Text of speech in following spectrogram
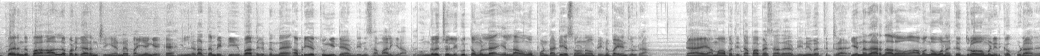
எப்ப இருந்துப்பா ஹால்ல படுக்க ஆரம்பிச்சீங்கன்னு பையன் கேட்க? இல்லடா தம்பி டிவி பார்த்துக்கிட்டு இருந்தேன். அப்படியே தூங்கிட்டேன் அப்படின்னு சமாளிக்கிறாப்ல. உங்களை சொல்லி குத்தம் இல்ல எல்லாம் உங்க பொண்டாட்டிய சொல்லணும் அப்படின்னு பையன் சொல்றான். டேய் அம்மா பத்தி தப்பா பேசாத அப்படின்னு இவர் திட்டுறாரு என்னதான் இருந்தாலும் அவங்க உனக்கு துரோகம் பண்ணிருக்க கூடாது.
